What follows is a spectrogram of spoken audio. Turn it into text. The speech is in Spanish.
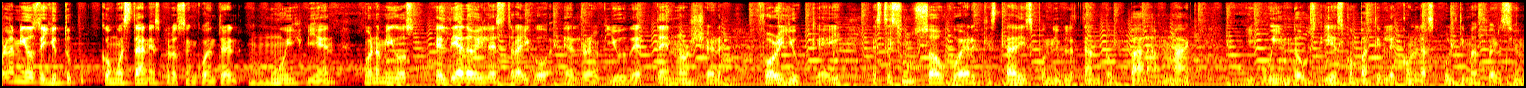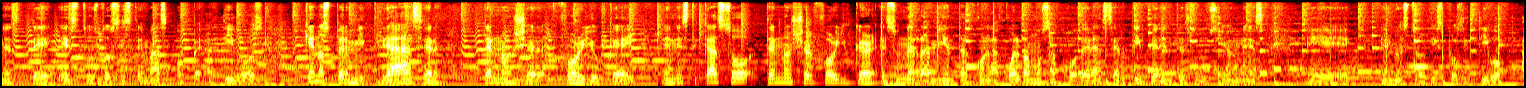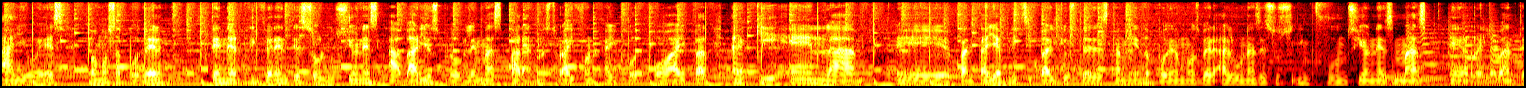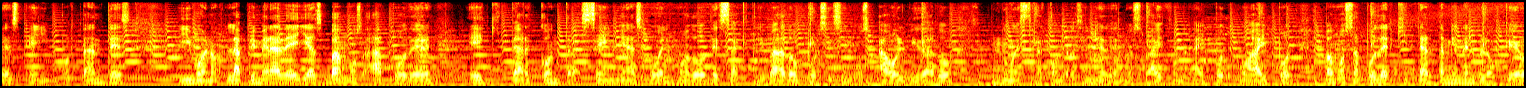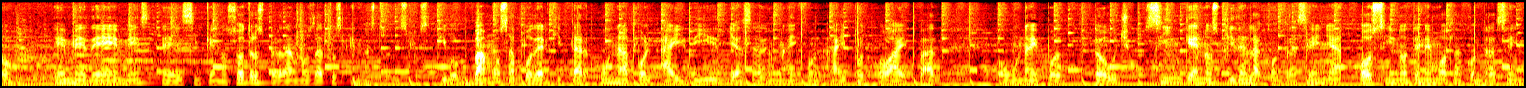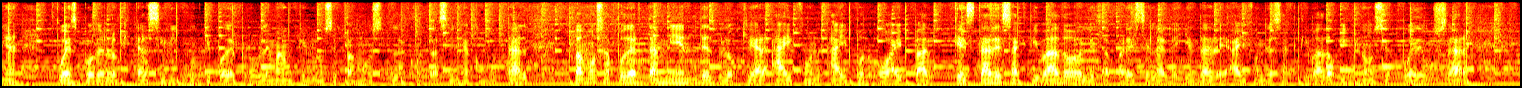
Hola amigos de YouTube, ¿cómo están? Espero se encuentren muy bien. Bueno amigos, el día de hoy les traigo el review de Tenorshare for UK. Este es un software que está disponible tanto para Mac y Windows y es compatible con las últimas versiones de estos dos sistemas operativos que nos permitirá hacer TernoShare for UK. En este caso, TernoShare for UK es una herramienta con la cual vamos a poder hacer diferentes funciones eh, en nuestro dispositivo iOS. Vamos a poder tener diferentes soluciones a varios problemas para nuestro iPhone, iPod o iPad. Aquí en la eh, pantalla principal que ustedes están viendo podemos ver algunas de sus funciones más eh, relevantes e importantes y bueno la primera de ellas vamos a poder quitar contraseñas o el modo desactivado por si se nos ha olvidado nuestra contraseña de nuestro iPhone, iPod o iPod vamos a poder quitar también el bloqueo MDMs eh, sin que nosotros perdamos datos en nuestro dispositivo. Vamos a poder quitar un Apple ID, ya sea de un iPhone, iPod o iPad o un iPod Touch sin que nos pida la contraseña o si no tenemos la contraseña pues poderlo quitar sin ningún tipo de problema aunque no sepamos la contraseña como tal. Vamos a poder también desbloquear iPhone, iPod o iPad que está desactivado les aparece la leyenda de iPhone desactivado y no se puede usar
